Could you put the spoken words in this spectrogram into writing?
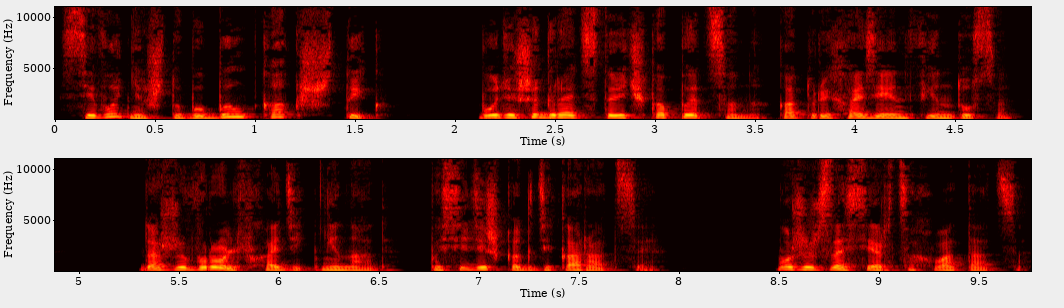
«Сегодня, чтобы был как штык. Будешь играть старичка Пэтсона, который хозяин Финдуса. Даже в роль входить не надо, посидишь как декорация. Можешь за сердце хвататься.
